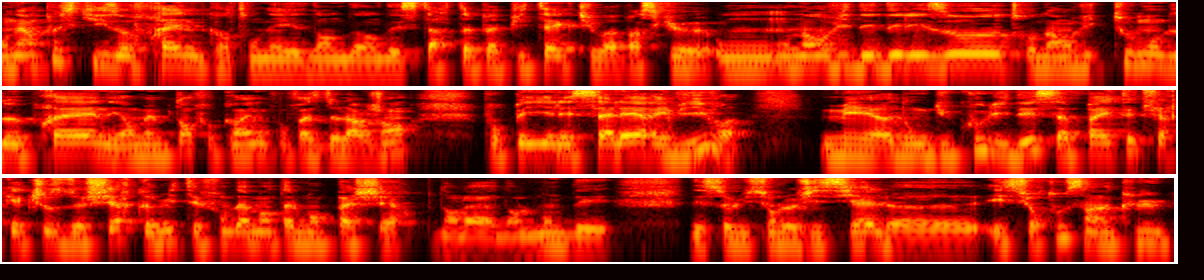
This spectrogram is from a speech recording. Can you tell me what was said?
on est un peu schizophrène quand on est dans, des startups Apitech, tu vois, parce que on, a envie d'aider les autres, on a envie que tout le monde le prenne, et en même temps, il faut quand même qu'on fasse de l'argent pour payer les salaires et vivre. Mais euh, donc du coup, l'idée, ça n'a pas été de faire quelque chose de cher. Commit est fondamentalement pas cher dans, la, dans le monde des, des solutions logicielles, euh, et surtout, ça inclut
